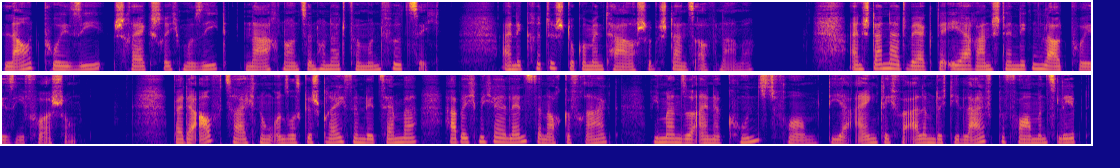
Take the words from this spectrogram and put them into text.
Lautpoesie Schrägstrich Musik nach 1945. Eine kritisch-dokumentarische Bestandsaufnahme. Ein Standardwerk der eher randständigen Lautpoesieforschung. Bei der Aufzeichnung unseres Gesprächs im Dezember habe ich Michael Lenz dann auch gefragt, wie man so eine Kunstform, die ja eigentlich vor allem durch die Live-Performance lebt,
